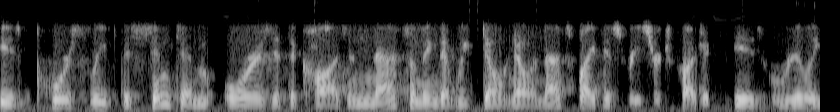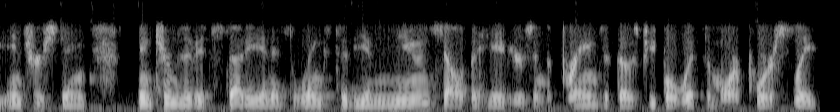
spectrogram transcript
is poor sleep the symptom or is it the cause? And that's something that we don't know. And that's why this research project is really interesting in terms of its study and its links to the immune cell behaviors in the brains of those people with the more poor sleep.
